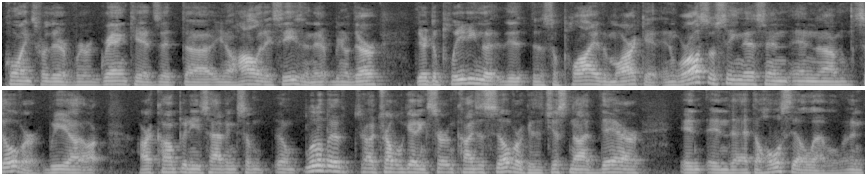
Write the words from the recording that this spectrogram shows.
coins for their, for grandkids at uh, you know holiday season. They're you know they're they're depleting the, the, the, supply of the market, and we're also seeing this in in um, silver. We uh, our, our company's having some a you know, little bit of uh, trouble getting certain kinds of silver because it's just not there in, in the, at the wholesale level. And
